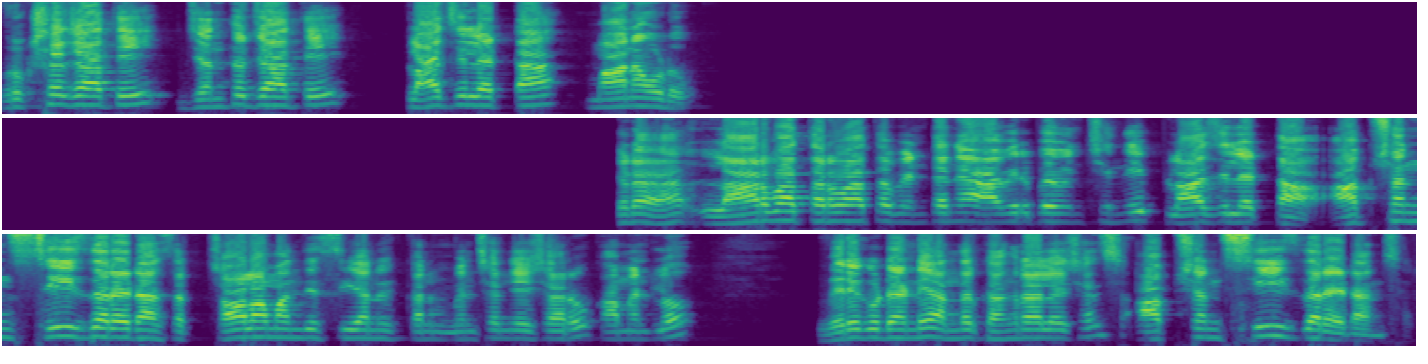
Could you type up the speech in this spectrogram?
వృక్షజాతి జంతుజాతి ప్లాజిలెట్ట మానవుడు. ఇక్కడ లార్వా తర్వాత వెంటనే ఆవిర్భవించింది ప్లాజిలెట్టా. Option C is the right answer. చాలా మంది సి అని మెన్షన్ చేశారు కామెంట్లో వెరీ గుడ్ అండి అందరు congratulations. Option C is the right answer.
